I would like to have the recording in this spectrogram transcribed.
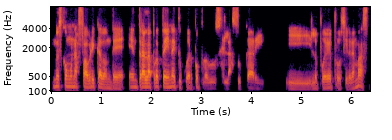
no es como una fábrica donde entra la proteína y tu cuerpo produce el azúcar y, y lo puede producir de más.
